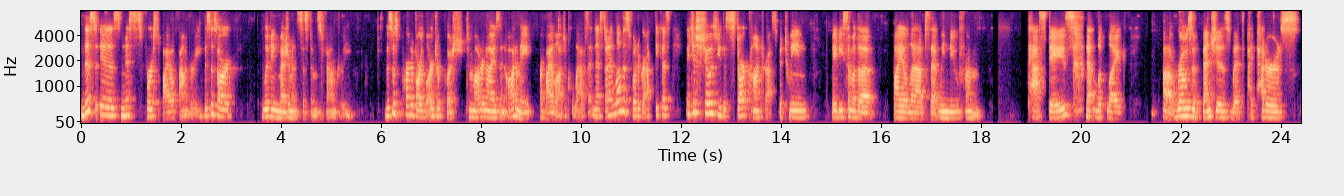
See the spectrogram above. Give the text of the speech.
this is NIST's first biofoundry. This is our living measurement systems foundry. This is part of our larger push to modernize and automate our biological labs at NIST. And I love this photograph because it just shows you the stark contrast between maybe some of the bio labs that we knew from past days that look like uh, rows of benches with pipetters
